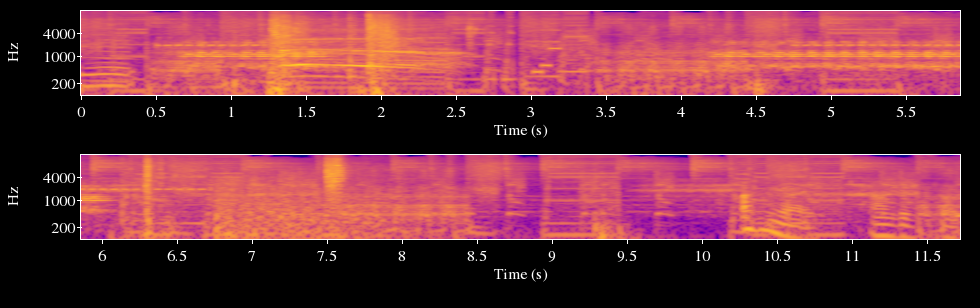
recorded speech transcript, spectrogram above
No! Alright, I don't give a fuck.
